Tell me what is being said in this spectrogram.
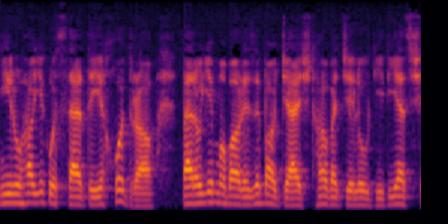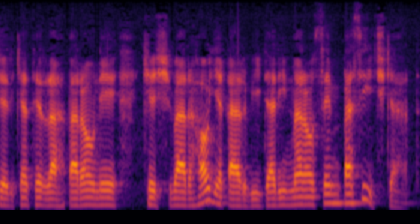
نیروهای گسترده خود را برای مبارزه با جشنها و جلوگیری از شرکت رهبران کشورهای غربی در این مراسم بسیج کرد.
